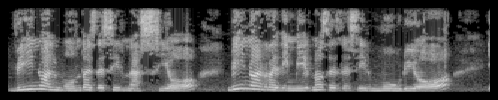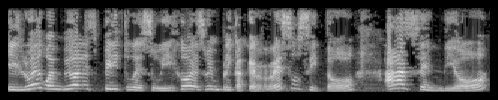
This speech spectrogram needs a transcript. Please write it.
Vino al mundo, es decir, nació, vino a redimirnos, es decir, murió, y luego envió al Espíritu de su Hijo, eso implica que resucitó, ascendió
